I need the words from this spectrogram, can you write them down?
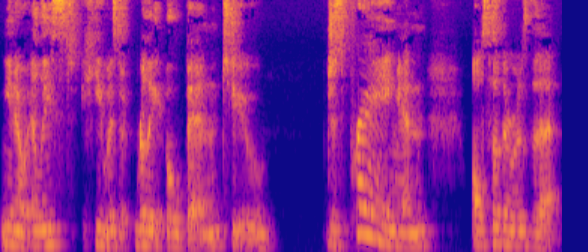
you know, at least he was really open to just praying. And also there was the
